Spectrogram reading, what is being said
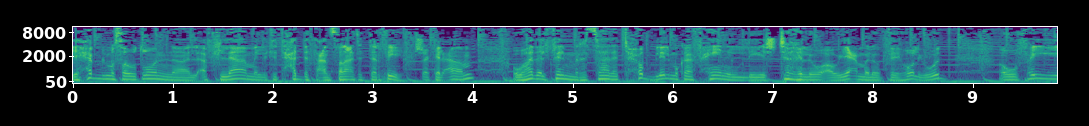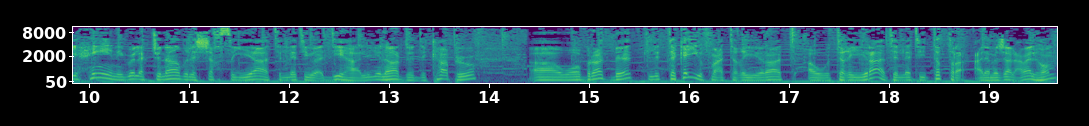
يحب المصوتون الأفلام اللي تتحدث عن صناعة الترفيه بشكل عام وهذا الفيلم رسالة حب للمكافحين اللي يشتغلوا أو يعملوا في هوليوود. وفي حين يقول لك تناضل الشخصيات التي يؤديها ليوناردو دي كابريو آه، وبراد بيت للتكيف مع التغيرات أو التغييرات التي تطرأ على مجال عملهم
